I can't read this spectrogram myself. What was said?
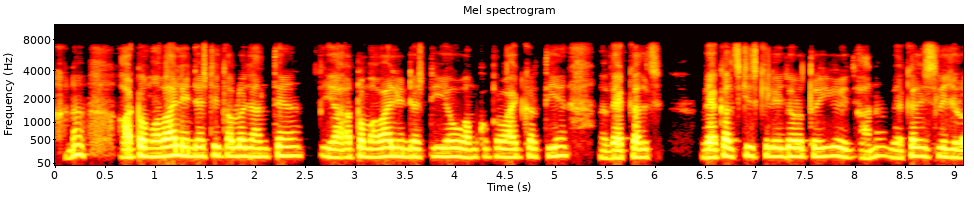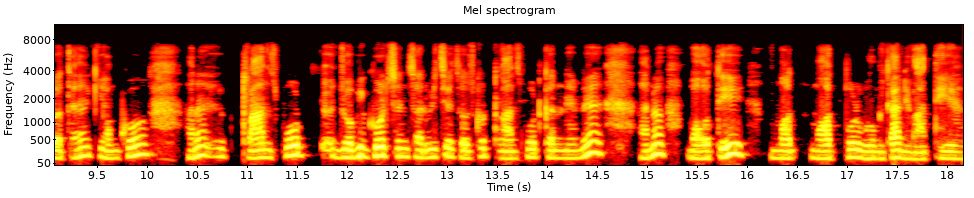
है ना? ऑटोमोबाइल इंडस्ट्री तो आप लोग जानते हैं, या ऑटोमोबाइल इंडस्ट्री है वो हमको प्रोवाइड करती है व्हीकल्स व्हीकल्स किसके लिए ज़रूरत है है ना? व्हीकल इसलिए ज़रूरत है कि हमको, है ना ट्रांसपोर्ट जो भी गुड्स एंड सर्विसेज़ है उसको ट्रांसपोर्ट करने में, है ना, बहुत ही महत्वपूर्ण भूमिका निभाती है।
